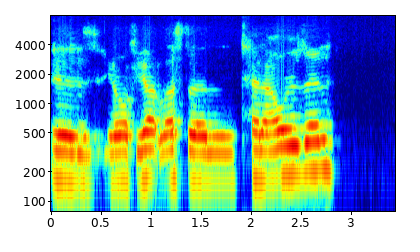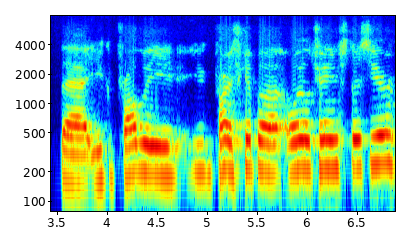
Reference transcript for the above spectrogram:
is, you know, if you got less than ten hours in, that you could probably you could probably skip a oil change this year,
